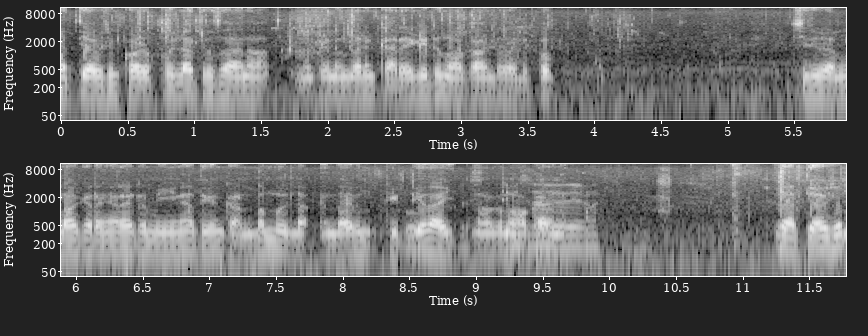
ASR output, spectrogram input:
അത്യാവശ്യം കുഴപ്പമില്ലാത്തൊരു സാധനമാണ് നമുക്ക് എന്തായാലും കരയെ നോക്കാൻ വേണ്ടി വലിപ്പം. ഇച്ചിരി വെള്ളമൊക്കെ ഇറങ്ങാനായിട്ട് മീൻ അധികം കണ്ടൊന്നുമില്ല. എന്തായാലും കിട്ടിയതായി. നമുക്ക് നോക്കാം ഇത് അത്യാവശ്യം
